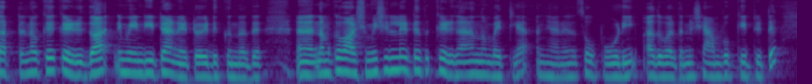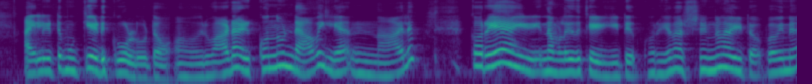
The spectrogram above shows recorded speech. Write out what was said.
കർട്ടനൊക്കെ കഴുകാൻ വേണ്ടിയിട്ടാണ് കേട്ടോ എടുക്കുന്നത്. നമുക്ക് വാഷിംഗ് മെഷീനിലിട്ട് കഴുകാനൊന്നും പറ്റില്ല. ഞാൻ സോപ്പ് പൊടി അതുപോലെ തന്നെ ഷാമ്പൂ ഒക്കെ ഇട്ടിട്ട് അതിലിട്ട് മുക്കി എടുക്കുകയുള്ളൂ കേട്ടോ. ഒരുപാട് അഴുക്കൊന്നും ഉണ്ടാവില്ല. എന്നാലും കുറേ ആയി നമ്മളിത് കഴുകിയിട്ട് കുറേ വർഷങ്ങളായിട്ടോ. അപ്പോൾ പിന്നെ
